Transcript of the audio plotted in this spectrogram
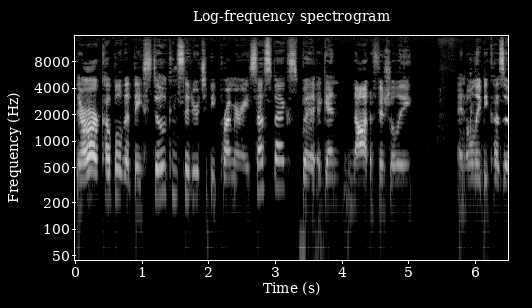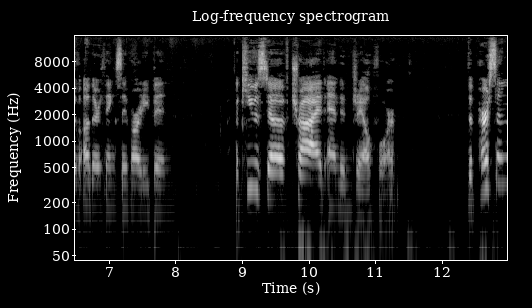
There are a couple that they still consider to be primary suspects, but again, not officially, and only because of other things they've already been accused of, tried, and in jail for. The person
